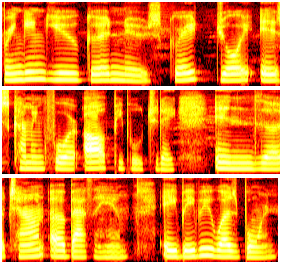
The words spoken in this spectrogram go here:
bringing you good news. Great joy is coming for all people today. In the town of Bethlehem, a baby was born.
